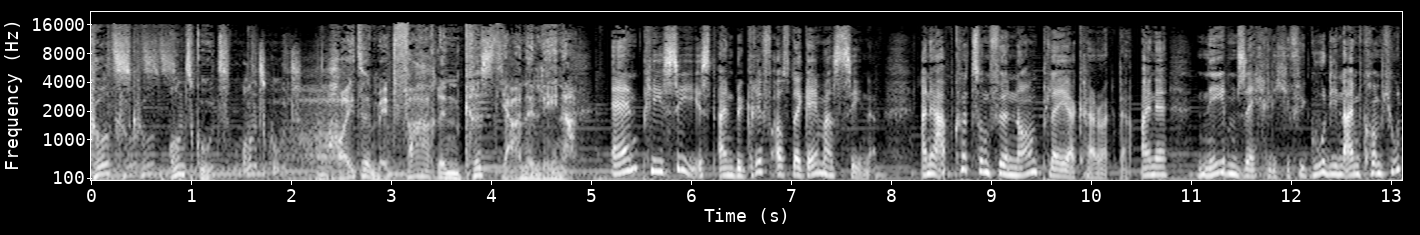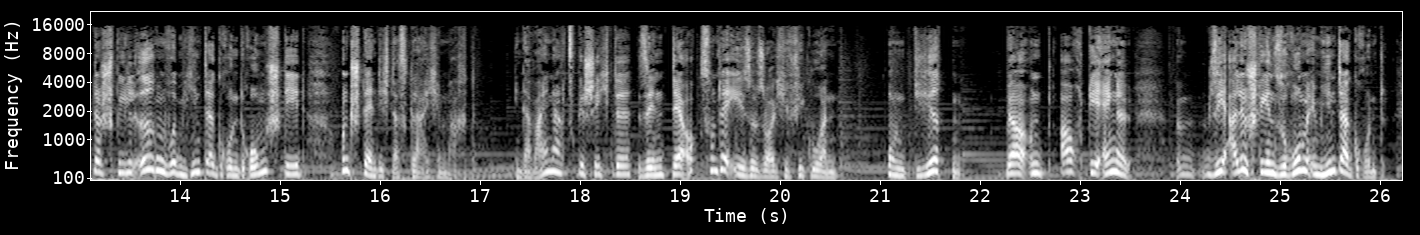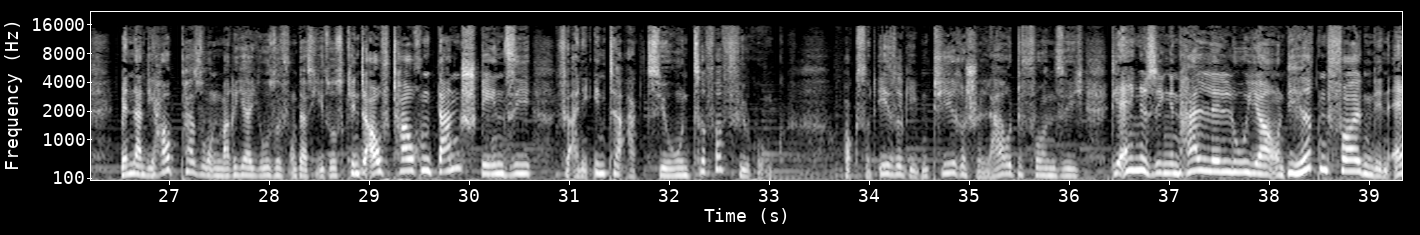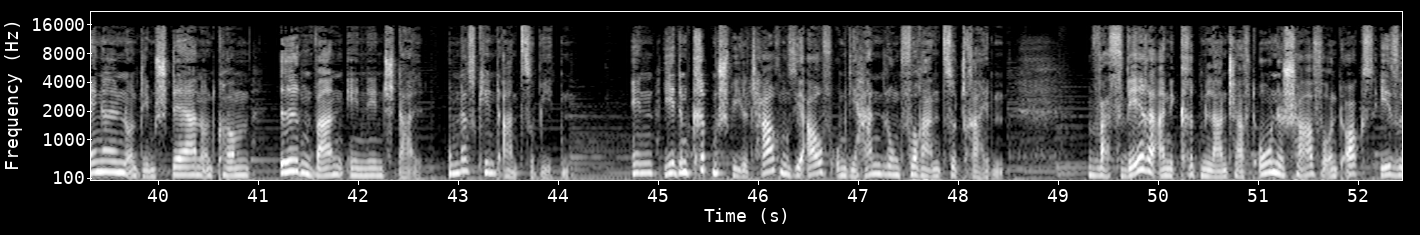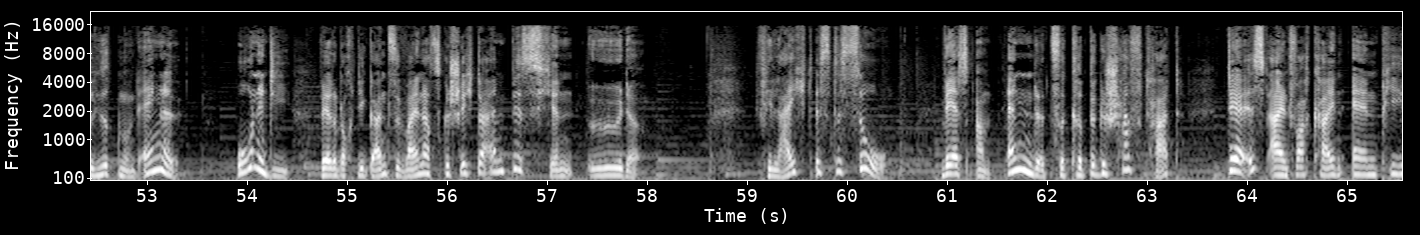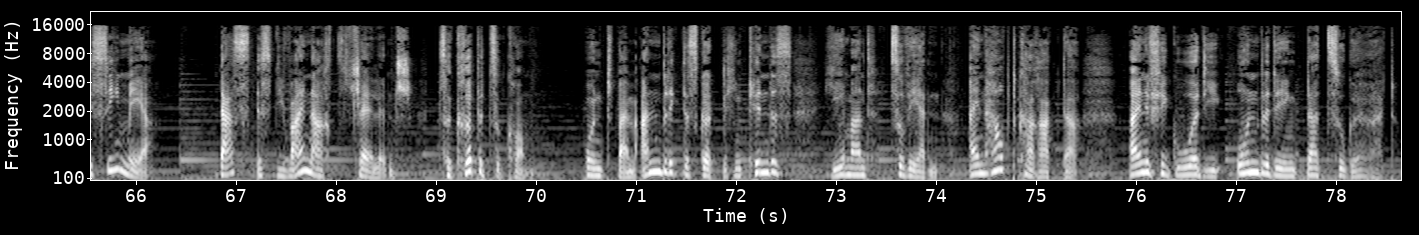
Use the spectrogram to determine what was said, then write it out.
Kurz und gut und gut. Heute mit Fahrerin Christiane Lehner. NPC ist ein Begriff aus der Gamer-Szene. Eine Abkürzung für Non-Player-Character. Eine nebensächliche Figur, die in einem Computerspiel irgendwo im Hintergrund rumsteht und ständig das Gleiche macht. In der Weihnachtsgeschichte sind der Ochs und der Esel solche Figuren. Und die Hirten. Ja, und auch die Engel. Sie alle stehen so rum im Hintergrund. Wenn dann die Hauptperson Maria Josef und das Jesuskind auftauchen, dann stehen sie für eine Interaktion zur Verfügung. Ochs und Esel geben tierische Laute von sich, die Engel singen Halleluja und die Hirten folgen den Engeln und dem Stern und kommen irgendwann in den Stall, um das Kind anzubieten. In jedem Krippenspiel tauchen sie auf, um die Handlung voranzutreiben. Was wäre eine Krippenlandschaft ohne Schafe und Ochs, Esel, Hirten und Engel? Ohne die wäre doch die ganze Weihnachtsgeschichte ein bisschen öde. Vielleicht ist es so. Wer es am Ende zur Krippe geschafft hat, der ist einfach kein NPC mehr. Das ist die Weihnachtschallenge, zur Krippe zu kommen und beim Anblick des göttlichen Kindes jemand zu werden, ein Hauptcharakter, eine Figur, die unbedingt dazugehört.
